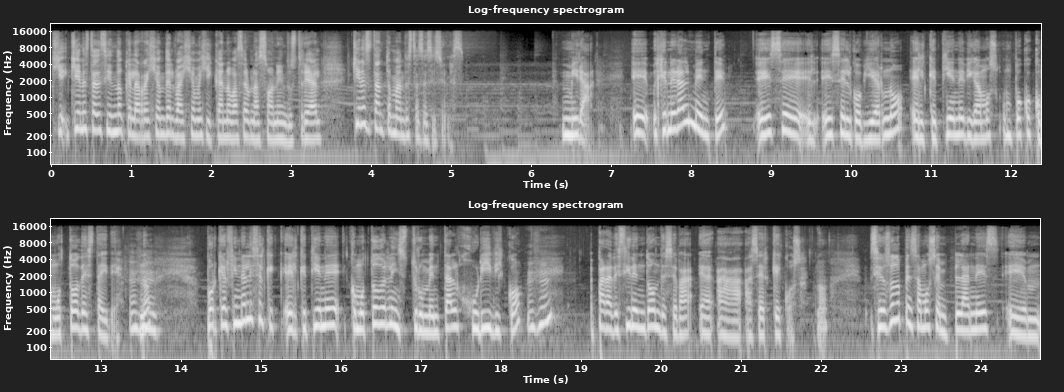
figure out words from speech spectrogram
qui- quién está diciendo que la región del Bajío mexicano va a ser una zona industrial? ¿Quiénes están tomando estas decisiones? Mira, eh, generalmente es el, es el gobierno el que tiene, digamos, un poco como toda esta idea, ¿no? Porque al final es el que, el que tiene como todo el instrumental jurídico para decir en dónde se va a, a hacer qué cosa, ¿no? Si nosotros pensamos en planes, eh,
